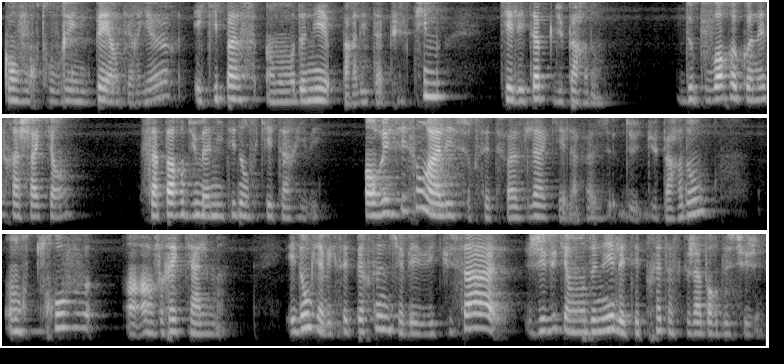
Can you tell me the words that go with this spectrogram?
quand vous retrouverez une paix intérieure et qui passe à un moment donné par l'étape ultime, qui est l'étape du pardon. De pouvoir reconnaître à chacun sa part d'humanité dans ce qui est arrivé. En réussissant à aller sur cette phase-là, qui est la phase du pardon, on retrouve un, vrai calme. Et donc, avec cette personne qui avait vécu ça, j'ai vu qu'à un moment donné, elle était prête à ce que j'aborde le sujet.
